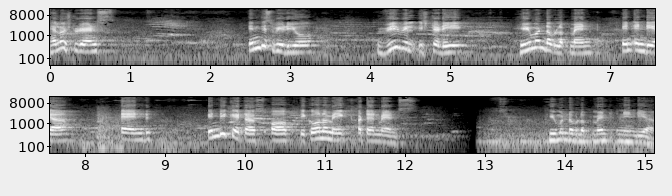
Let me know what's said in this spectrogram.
Hello students, in this video we will study human development in India and indicators of economic attainments. Human development in India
